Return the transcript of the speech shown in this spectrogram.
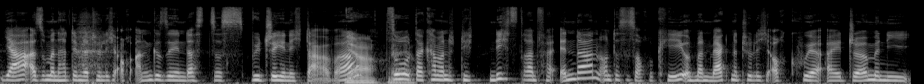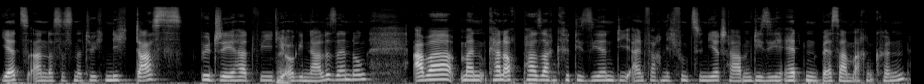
Ja, also man hat dem natürlich auch angesehen, dass das Budget nicht da war. Ja, so, ja, ja. da kann man natürlich nichts dran verändern und das ist auch okay. Und man merkt natürlich auch Queer Eye Germany jetzt an, dass es natürlich nicht das Budget hat wie die Ja. originale Sendung. Aber man kann auch ein paar Sachen kritisieren, die einfach nicht funktioniert haben, die sie hätten besser machen können.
